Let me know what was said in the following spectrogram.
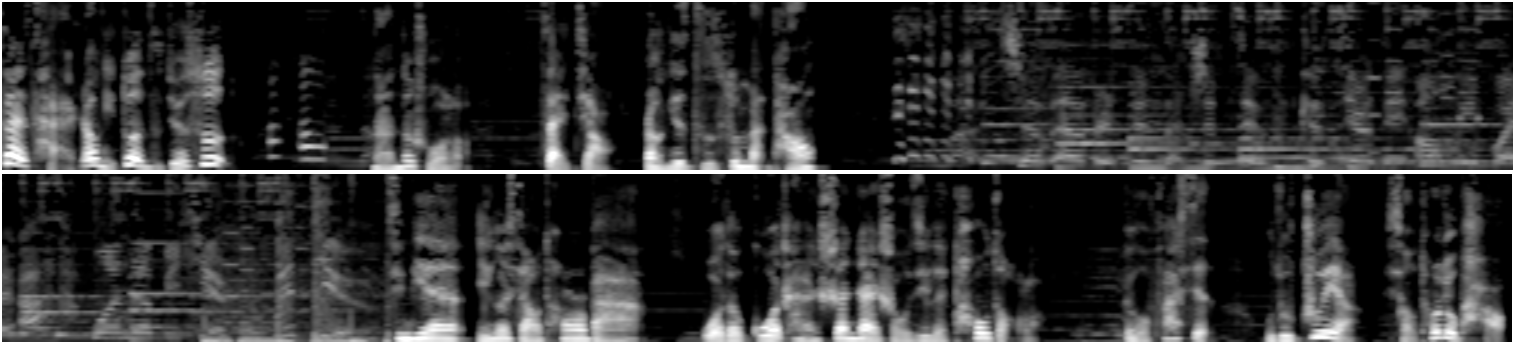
再踩让你断子绝孙。”男的说了：“再叫让你子孙满堂。” 今天一个小偷把我的国产山寨手机给偷走了，被我发现，我就追啊，小偷就跑。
